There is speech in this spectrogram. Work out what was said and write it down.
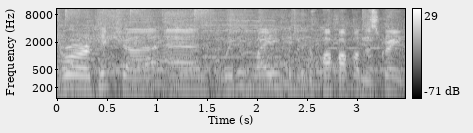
draw a picture and we're just waiting for them to pop up on the screen.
